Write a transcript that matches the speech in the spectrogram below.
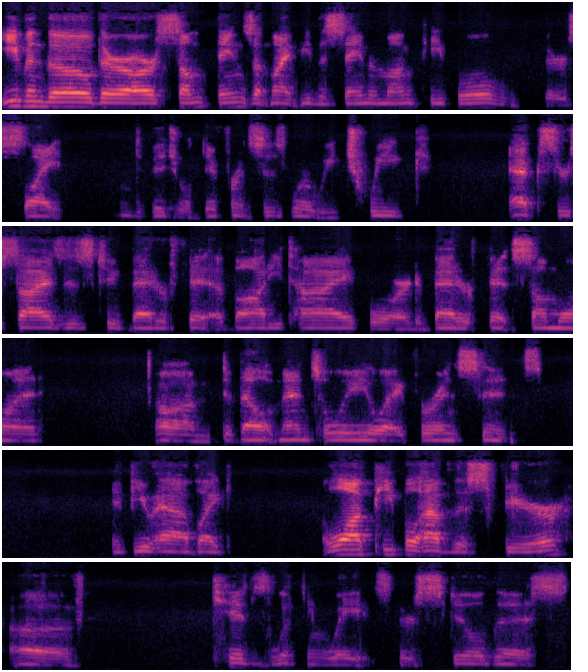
even though there are some things that might be the same among people, there's slight individual differences where we tweak exercises to better fit a body type or to better fit someone um, developmentally. Like, for instance, if you have like a lot of people have this fear of kids lifting weights. There's still this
